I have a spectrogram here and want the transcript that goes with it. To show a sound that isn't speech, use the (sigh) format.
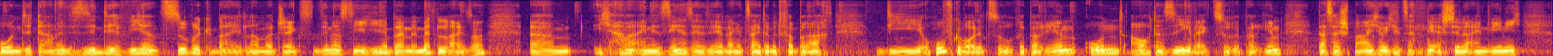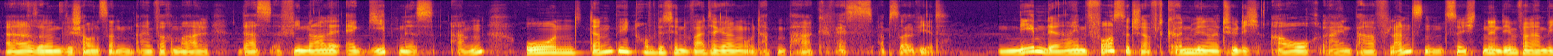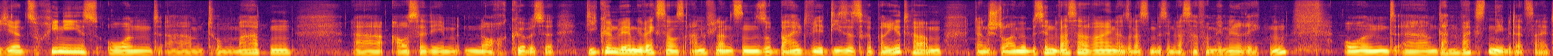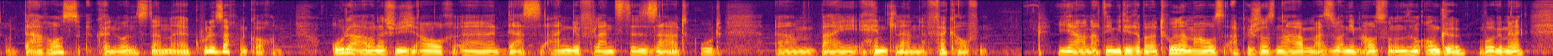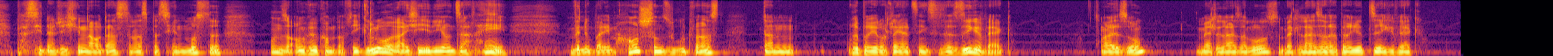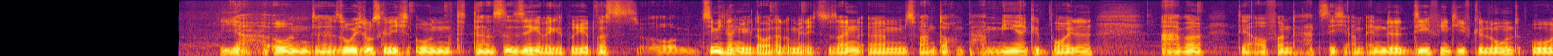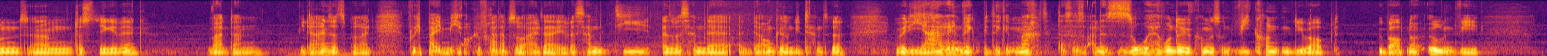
Und damit sind wir zurück bei Lumberjacks Dynasty hier beim Metalizer. Ähm, ich habe eine sehr, sehr, sehr lange Zeit damit verbracht, die Hofgebäude zu reparieren und auch das Sägewerk zu reparieren. Das erspare ich euch jetzt an der Stelle ein wenig, äh, sondern wir schauen uns dann einfach mal das finale Ergebnis an. Und dann bin ich noch ein bisschen weitergegangen und habe ein paar Quests absolviert. Neben der reinen Forstwirtschaft können wir natürlich auch ein paar Pflanzen züchten. In dem Fall haben wir hier Zucchinis und ähm, Tomaten, äh, außerdem noch Kürbisse. Die können wir im Gewächshaus anpflanzen, sobald wir dieses repariert haben. Dann streuen wir ein bisschen Wasser rein, also lassen ein bisschen Wasser vom Himmel regnen. Und ähm, dann wachsen die mit der Zeit. Und daraus können wir uns dann äh, coole Sachen kochen. Oder aber natürlich auch äh, das angepflanzte Saatgut ähm, bei Händlern verkaufen. Ja, nachdem wir die Reparaturen am Haus abgeschlossen haben, also an dem Haus von unserem Onkel, wohlgemerkt, passiert natürlich genau das, was passieren musste. Unser Onkel kommt auf die glorreiche Idee und sagt, hey, wenn du bei dem Haus schon so gut warst, dann reparier doch gleich als nächstes das Sägewerk. Also, Metalizer los, Metalizer repariert Sägewerk. Ja, und äh, so habe ich losgelegt und das Sägewerk repariert, was oh, ziemlich lange gedauert hat, um ehrlich zu sein. Ähm, es waren doch ein paar mehr Gebäude, aber der Aufwand hat sich am Ende definitiv gelohnt und ähm, das Sägewerk war dann wieder einsatzbereit. Wo ich bei mich auch gefragt habe, so Alter, ey, was haben die, also was haben der, der Onkel und die Tante über die Jahre hinweg bitte gemacht, dass das alles so heruntergekommen ist und wie konnten die überhaupt, überhaupt noch irgendwie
